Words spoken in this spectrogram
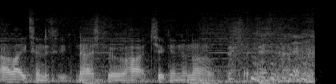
I like Tennessee, Nashville, hot chicken and all.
